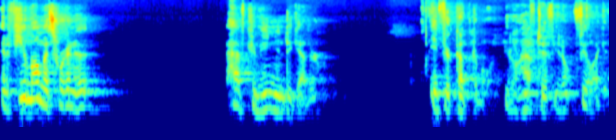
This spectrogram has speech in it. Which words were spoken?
In a few moments, we're going to have communion together if you're comfortable. You don't have to if you don't feel like it.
